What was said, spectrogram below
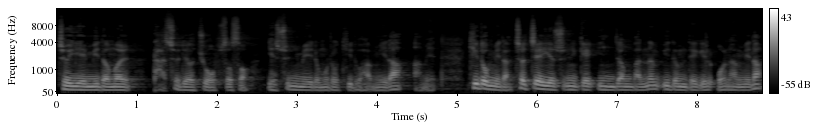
저희의 믿음을 다스려 주옵소서 예수님의 이름으로 기도합니다. 아멘. 기도입니다. 첫째 예수님께 인정받는 믿음 되길 원합니다.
